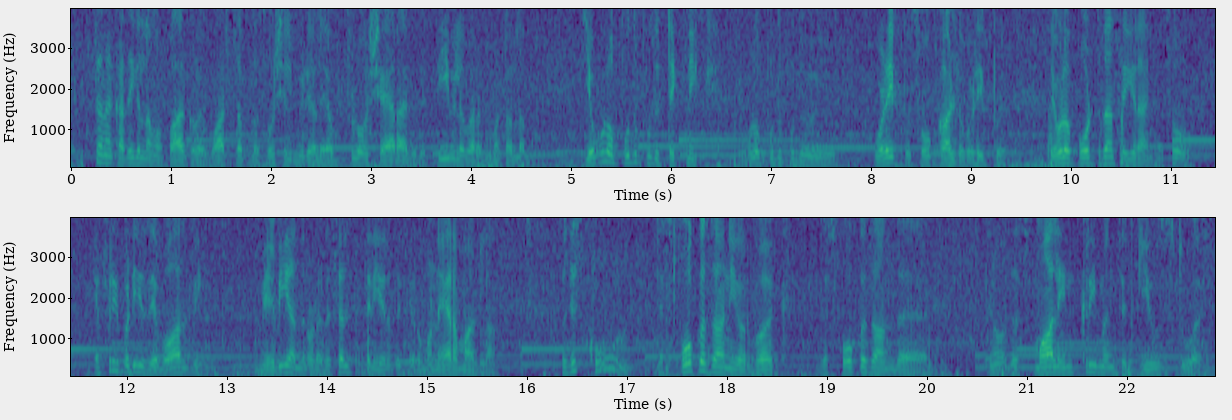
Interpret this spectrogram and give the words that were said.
எத்தனை கதைகள் நம்ம பார்க்குறோம்? வாட்ஸ்அப்பில் சோஷியல் மீடியாவில் எவ்வளோ ஷேர் ஆகுது? டிவியில் வர்றது மட்டும் இல்லாமல் எவ்வளோ புது புது டெக்னிக் எவ்வளோ புது புது உழைப்பு ஸோ கால்டு உழைப்பு எவ்வளோ போட்டு தான் செய்கிறாங்க. So everybody is evolving maybe அதனோட ரிசல்ட் தெரியறதுக்கு ரொம்ப நேரம் ஆகலாம். So just cool just focus on your work just focus on the you know the small increments it gives to us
